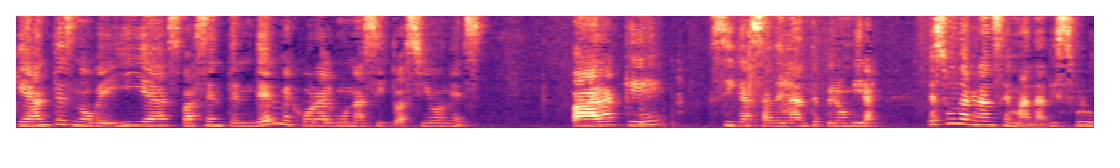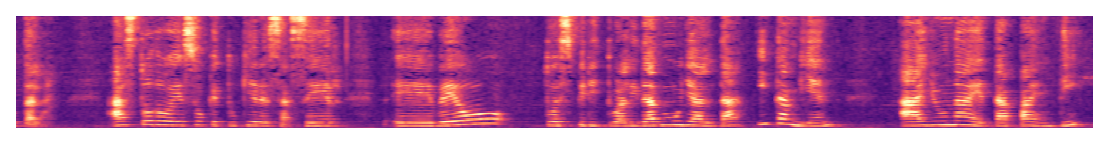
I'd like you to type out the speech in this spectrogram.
que antes no veías, vas a entender mejor algunas situaciones para que sigas adelante. Pero mira, es una gran semana, disfrútala. Haz todo eso que tú quieres hacer. Eh, veo tu espiritualidad muy alta y también hay una etapa en ti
